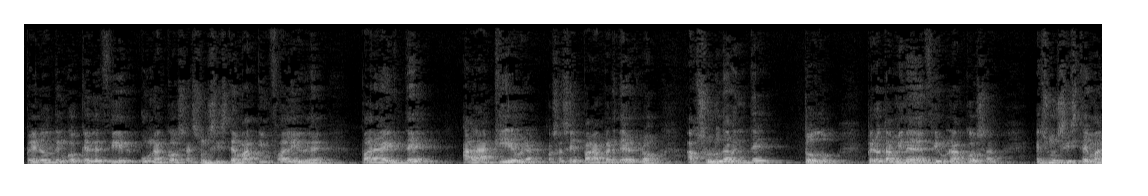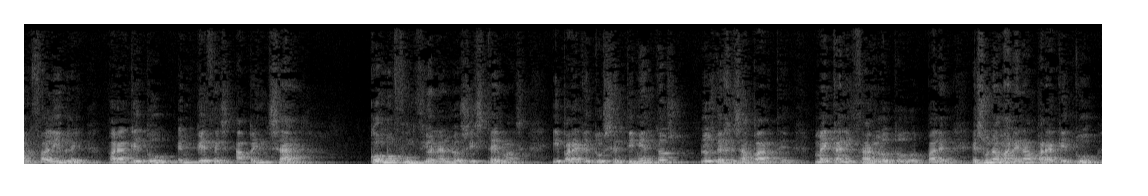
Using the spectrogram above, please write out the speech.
Pero tengo que decir una cosa, es un sistema infalible para irte a la quiebra, o sea, para perderlo absolutamente todo. Pero también he de decir una cosa, es un sistema infalible para que tú empieces a pensar cómo funcionan los sistemas y para que tus sentimientos los dejes aparte, mecanizarlo todo, ¿vale? Es una manera para que tú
